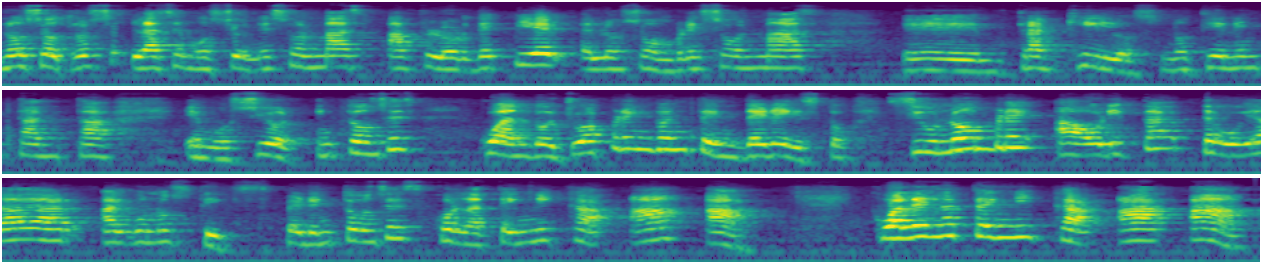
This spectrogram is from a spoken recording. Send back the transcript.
nosotros las emociones son más a flor de piel, los hombres son más eh, tranquilos, no tienen tanta emoción. Entonces, cuando yo aprendo a entender esto, si un hombre, ahorita te voy a dar algunos tips, pero entonces con la técnica AA, ¿cuál es la técnica AA?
